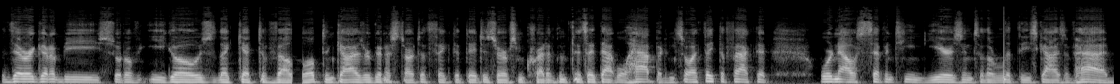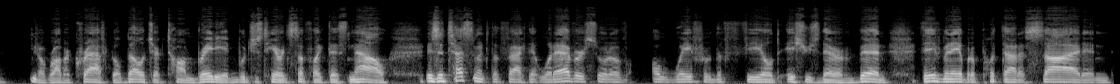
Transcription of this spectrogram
there are going to be sort of egos that get developed, and guys are going to start to think that they deserve some credit, and things like that will happen. And so I think the fact that we're now 17 years into the run that these guys have had you know Robert Kraft, Bill Belichick, Tom Brady, and we're just hearing stuff like this now, is a testament to the fact that whatever sort of away from the field issues there have been, they've been able to put that aside and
